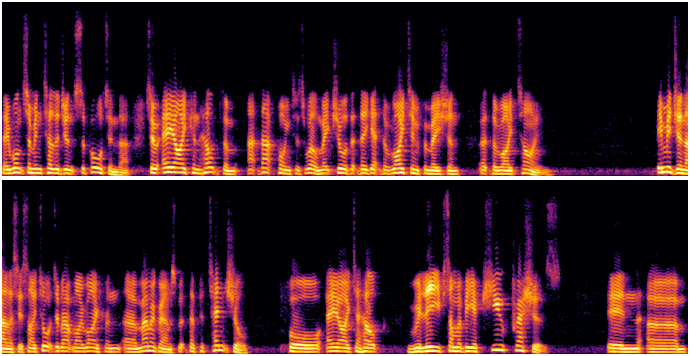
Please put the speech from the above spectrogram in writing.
They want some intelligent support in that. So AI can help them at that point as well, make sure that they get the right information at the right time. Image analysis, I talked about my wife and uh, mammograms, but the potential for AI to help relieve some of the acute pressures in um,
